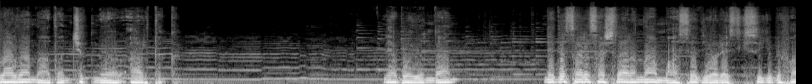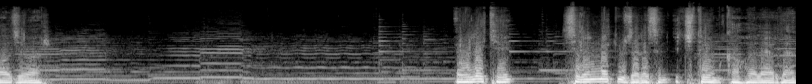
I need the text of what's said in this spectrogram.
Yollardan da adın çıkmıyor artık. Ne boyundan ne de sarı saçlarından bahsediyor eskisi gibi falcılar. Öyle ki silinmek üzeresin içtiğim kahvelerden.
